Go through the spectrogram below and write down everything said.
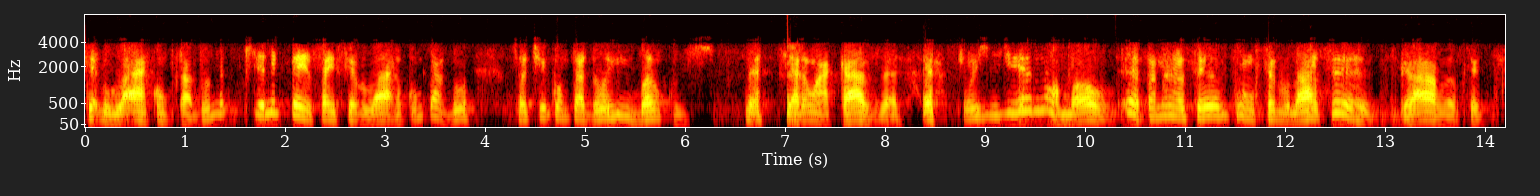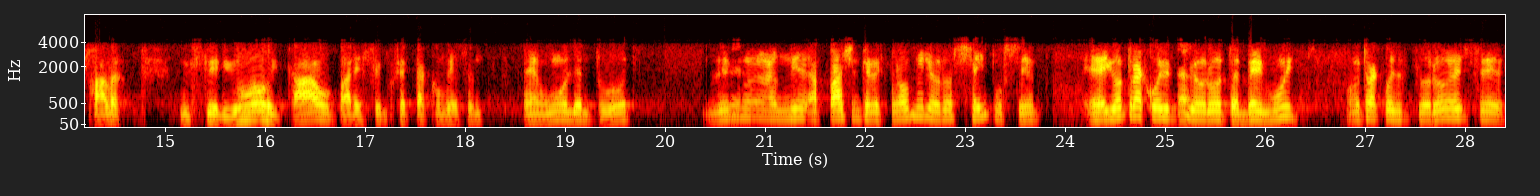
Celular, computador, não precisa nem pensar em celular, computador. Só tinha computador em bancos, né? Que era uma casa. Hoje em dia é normal. É, também você com celular, você grava, você fala no exterior e tal, parecendo que você está conversando, é, um olhando para o outro. É. A, a, parte intelectual melhorou 100%. É, e outra coisa que é. piorou também muito, outra coisa que piorou é você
